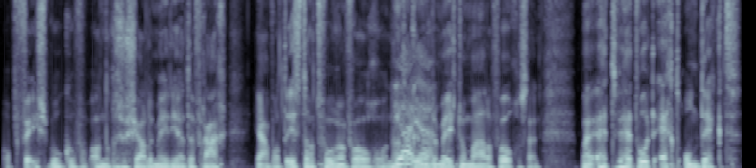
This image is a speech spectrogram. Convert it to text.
op Facebook of op andere sociale media de vraag: ja, wat is dat voor een vogel? Nou, ja, dat kunnen de meest normale vogels zijn. Maar het, het wordt echt ontdekt.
